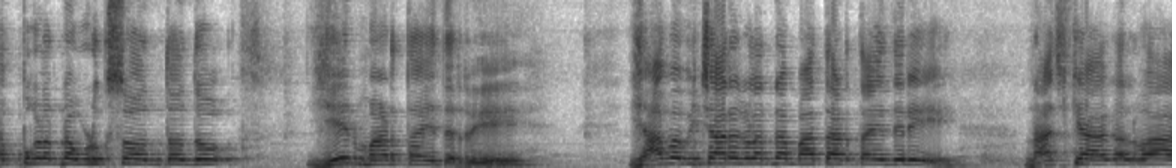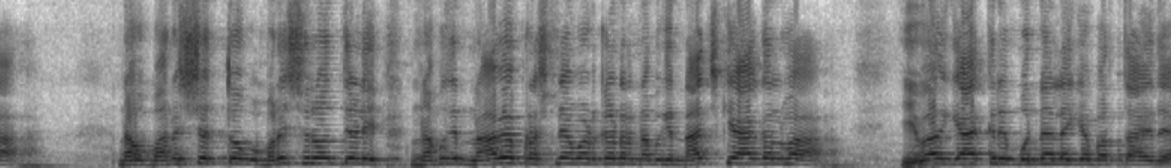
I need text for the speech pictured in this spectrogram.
ತಪ್ಪುಗಳನ್ನು ಹುಡುಕ್ಸೋ ಅಂಥದ್ದು ಏನು ಮಾಡ್ತಾ ಇದ್ದೀರಿ? ಯಾವ ವಿಚಾರಗಳನ್ನು ಮಾತಾಡ್ತಾ ಇದ್ದೀರಿ? ನಾಚಿಕೆ ಆಗಲ್ವಾ? ನಾವು ಮನುಷ್ಯತ್ವ, ಮನುಷ್ಯರು ಅಂತೇಳಿ ನಮಗೆ ನಾವೇ ಪ್ರಶ್ನೆ ಮಾಡ್ಕೊಂಡ್ರೆ ನಮಗೆ ನಾಚಿಕೆ ಆಗಲ್ವಾ? ಇವಾಗ ಯಾಕ್ರಿ ಮುನ್ನೆಲೆಗೆ ಬರ್ತಾ ಇದೆ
